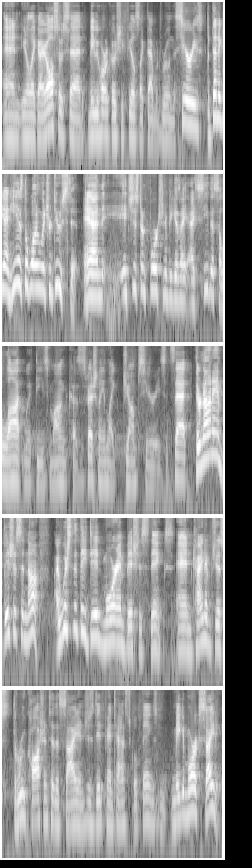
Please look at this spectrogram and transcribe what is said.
And, you know, like I also said, maybe Horikoshi feels like that would ruin the series. But then again, he is the one who introduced it. And it's just unfortunate because I, I see this a lot with these mangakas, especially in like Jump series. It's that they're not ambitious enough. I wish that they did more ambitious things and kind of just threw caution to the side and just did fantastical things and make it more exciting.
